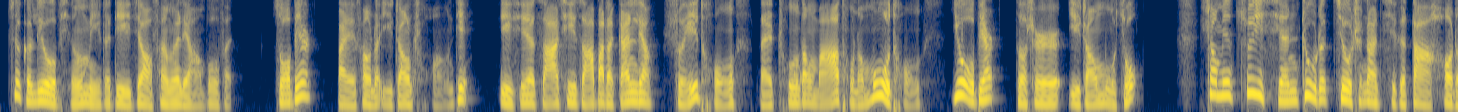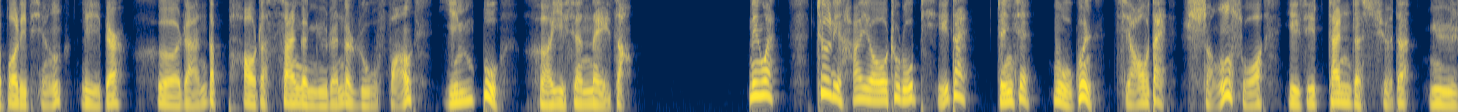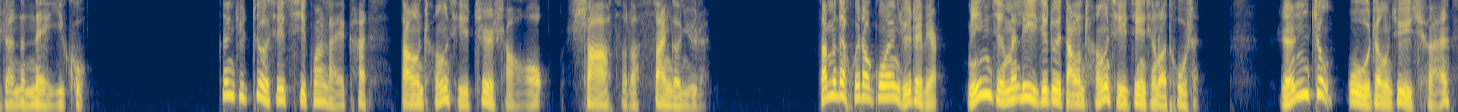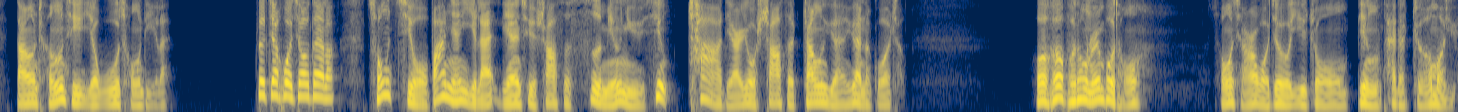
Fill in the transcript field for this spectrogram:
这个六平米的地窖分为两部分，左边摆放着一张床垫，一些杂七杂八的干粮、水桶来充当马桶的木桶；右边则是一张木桌，上面最显著的就是那几个大号的玻璃瓶，里边赫然的泡着三个女人的乳房、阴部和一些内脏。另外，这里还有诸如皮带、针线。木棍、胶带、绳索以及沾着血的女人的内衣裤。根据这些器官来看，党成喜至少杀死了三个女人。咱们再回到公安局这边，民警们立即对党成喜进行了突审，人证物证俱全，党成喜也无从抵赖。这家伙交代了，从九八年以来连续杀死四名女性，差点又杀死张媛媛的过程。我和普通人不同，从小我就有一种病态的折磨欲。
